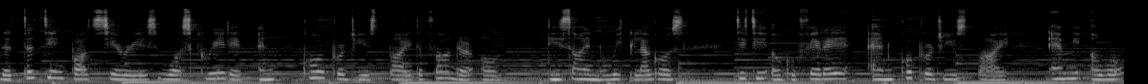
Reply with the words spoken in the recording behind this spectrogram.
The 13 part series was created and co produced by the founder of Design Week Lagos, Titi Ogufere, and co produced by Emmy Award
